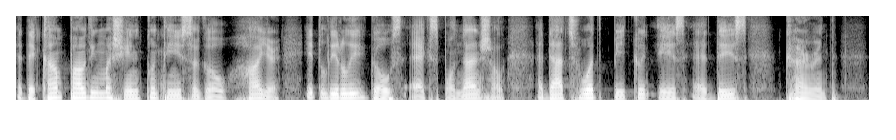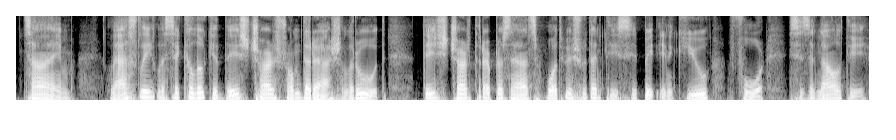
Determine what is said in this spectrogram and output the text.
And the compounding machine continues to go higher. It literally goes exponential. And that's what Bitcoin is at this current time. Lastly, let's take a look at this chart from the rational root. This chart represents what we should anticipate in Q4 seasonality.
